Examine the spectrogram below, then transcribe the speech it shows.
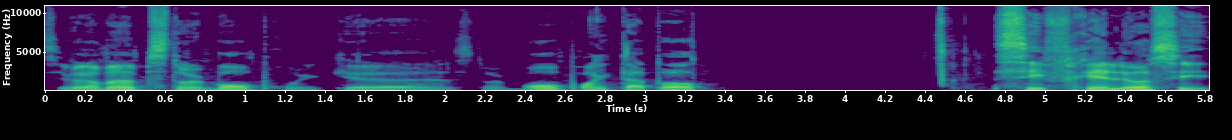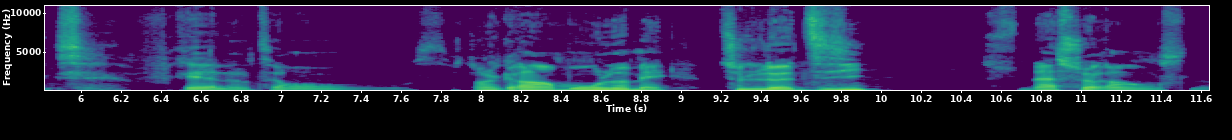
c'est vraiment, puis c'est un bon point que c'est un bon point que tu apportes. Ces frais-là, c'est, frais, là, c'est un grand mot, là, mais tu l'as dit, c'est une assurance. Là.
